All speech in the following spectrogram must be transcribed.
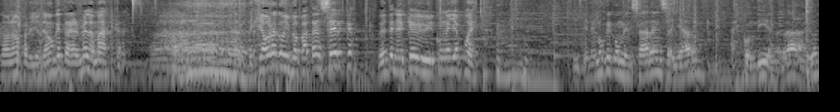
No, no, pero yo tengo que traerme la máscara. Es que ahora con mi papá tan cerca, voy a tener que vivir con ella puesta. Y tenemos que comenzar a ensayar a escondidas, ¿verdad, Iván?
